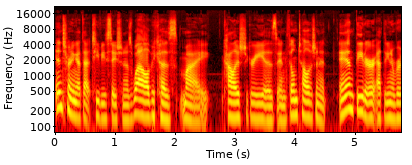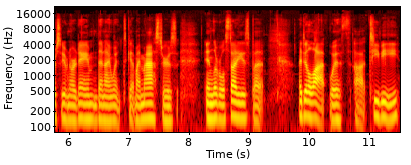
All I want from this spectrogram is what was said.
interning at that TV station as well because my college degree is in film, television, at- and theater at the University of Notre Dame. Then I went to get my master's in liberal studies, but I did a lot with uh, TV.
